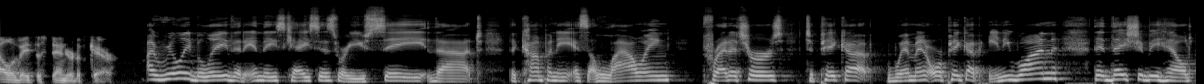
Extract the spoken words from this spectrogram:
elevate the standard of care. I really believe that in these cases where you see that the company is allowing predators to pick up women or pick up anyone, that they should be held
